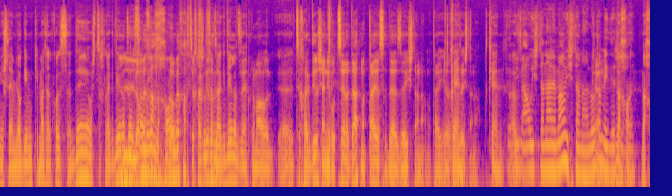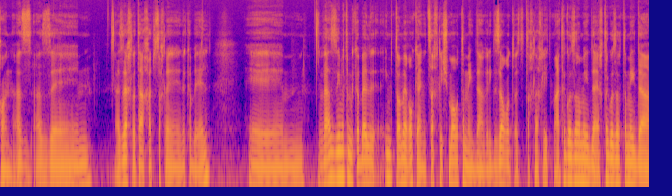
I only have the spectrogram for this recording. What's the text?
יש להם לוגים כמעט על כל שדה, או שצריך להגדיר את זה לא לפעמים, בכך, נכון? לא בהכרח, צריך להגדיר את זה. להגדיר את זה. כלומר, אה, צריך להגדיר שאני רוצה לדעת מתי השדה הזה השתנה, מתי ערך כן, הזה השתנה. כן. אז... ממה הוא השתנה, למה הוא השתנה, לא כן. תמיד יש נכון, את זה. נכון, נכון. אז, אז, אה, אז זו החלטה אחת שצריך לקבל. ואז אם אתה מקבל, אם אתה אומר, אוקיי, אני צריך לשמור את המידע ולגזור אותו, אז אתה צריך להחליט מה אתה גוזר מידע, איך אתה גוזר את המידע,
